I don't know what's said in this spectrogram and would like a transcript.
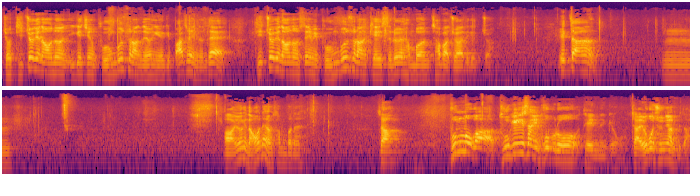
저 뒤쪽에 나오는 이게 지금 부분분수라는 내용이 여기 빠져 있는데 뒤쪽에 나오는 쌤이 부분분수라는 케이스를 한번 잡아줘야 되겠죠. 일단 음... 아 여기 나오네요 3번에. 자 분모가 두 개 이상의 곱으로 되어 있는 경우. 자 요거 중요합니다.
